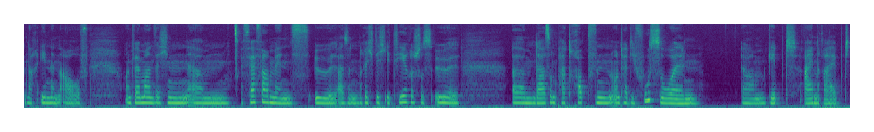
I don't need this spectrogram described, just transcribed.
nach innen auf. Und wenn man sich ein ähm, Pfefferminzöl, also ein richtig ätherisches Öl, ähm, da so ein paar Tropfen unter die Fußsohlen ähm, gibt, einreibt,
